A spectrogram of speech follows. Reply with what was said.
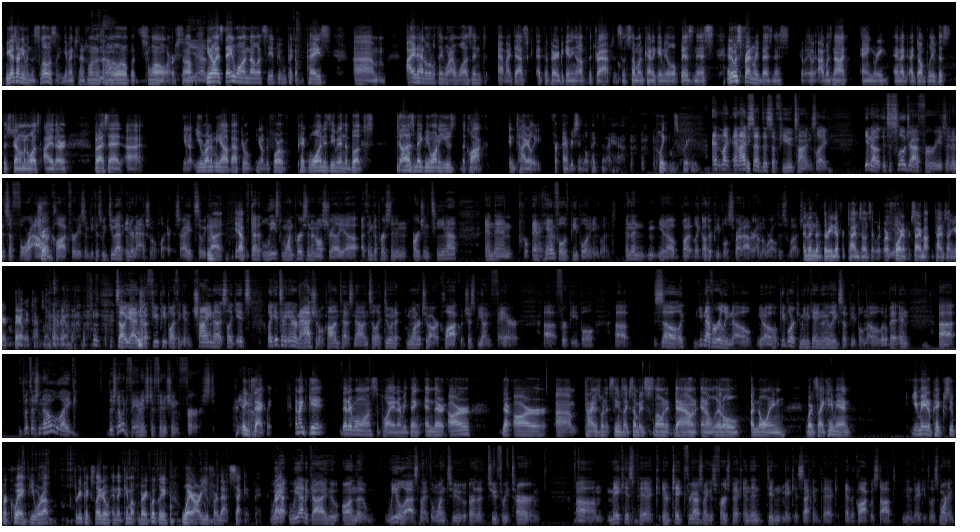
you guys aren't even the slowest league. You mentioned there's one that's no. a little bit slower. So yeah. you know, it's day one though. Let's see if people pick up the pace. Um, I had had a little thing where I wasn't at my desk at the very beginning of the draft, and so someone kind of gave me a little business, and it was friendly business. It, it, I was not angry, and I, I, don't believe this this gentleman was either. But I said, uh, you know, you running me up after you know before pick one is even in the books does make me want to use the clock entirely for every single pick that I have. Please breathe. And like, and I've Please. said this a few times, like you know, it's a slow draft for a reason, and it's a four-hour clock for a reason because we do have international players, right? So we mm-hmm. got, mm, yep. we've got at least one person in Australia, I think a person in Argentina, and then and a handful of people in England, and then you know, but like other people spread out around the world as well. And then the three different time zones that we, or yeah. four different, sorry, mountain time zone. You're barely a time zone, but real. so yeah, and then a few people I think in China. So like it's like it's an international contest now, and so like doing a one or two hour clock would just be unfair uh, for people. Uh, so like you never really know, you know, people are communicating in their league, so people know a little bit, and uh, but there's no like there's no advantage to finishing first. Exactly, know? and I get that everyone wants to play and everything, and there are there are um, times when it seems like somebody's slowing it down and a little annoying where it's like, hey man, you made a pick super quick. You were up three picks later, and they came up very quickly. Where are you for that second pick? We right? had we had a guy who on the wheel last night, the one two or the two three turn, um, make his pick or take three hours to make his first pick, and then didn't make his second pick, and the clock was stopped. He didn't make it till this morning.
